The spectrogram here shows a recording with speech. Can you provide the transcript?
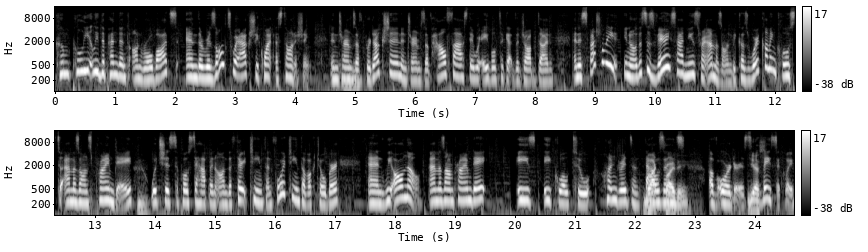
completely dependent on robots, and the results were actually quite astonishing in terms mm-hmm. of production, in terms of how fast they were able to get the job done. And especially, you know, this is very sad news for Amazon because we're coming close to Amazon's Prime Day, mm. which is supposed to happen on the 13th and 14th of October. And we all know Amazon Prime Day is equal to hundreds and Black thousands Friday. Of orders. Yes. Basically.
